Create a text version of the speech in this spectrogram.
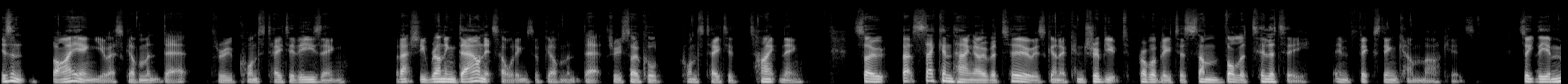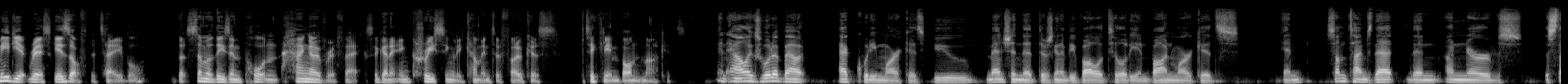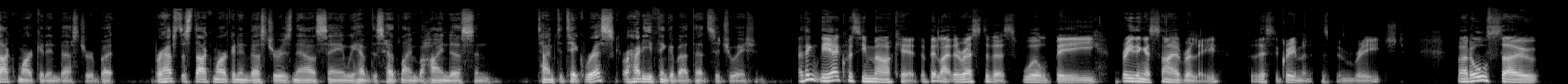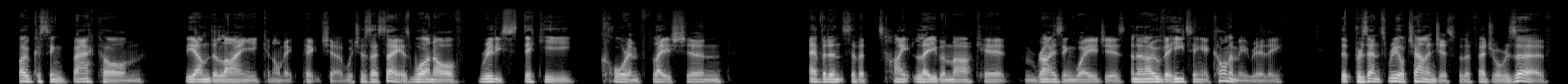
isn't buying US government debt through quantitative easing, but actually running down its holdings of government debt through so called quantitative tightening. So that second hangover, too, is going to contribute to probably to some volatility in fixed income markets. So the immediate risk is off the table, but some of these important hangover effects are going to increasingly come into focus particularly in bond markets. And Alex, what about equity markets? You mentioned that there's going to be volatility in bond markets, and sometimes that then unnerves the stock market investor. But perhaps the stock market investor is now saying we have this headline behind us and time to take risk? Or how do you think about that situation? I think the equity market, a bit like the rest of us, will be breathing a sigh of relief that this agreement has been reached, but also focusing back on the underlying economic picture, which, as I say, is one of really sticky core inflation, evidence of a tight labor market, and rising wages, and an overheating economy, really, that presents real challenges for the Federal Reserve.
